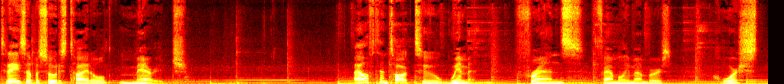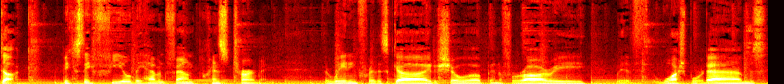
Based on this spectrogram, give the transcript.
Today's episode is titled Marriage. I often talk to women, friends, family members who are stuck because they feel they haven't found Prince Charming they're waiting for this guy to show up in a Ferrari with washboard abs,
